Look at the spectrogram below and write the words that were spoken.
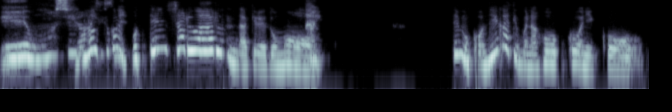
ええ面も白いねのすごい。ポテンシャルはあるんだけれども、はい。でもこうネガティブな方向にこう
